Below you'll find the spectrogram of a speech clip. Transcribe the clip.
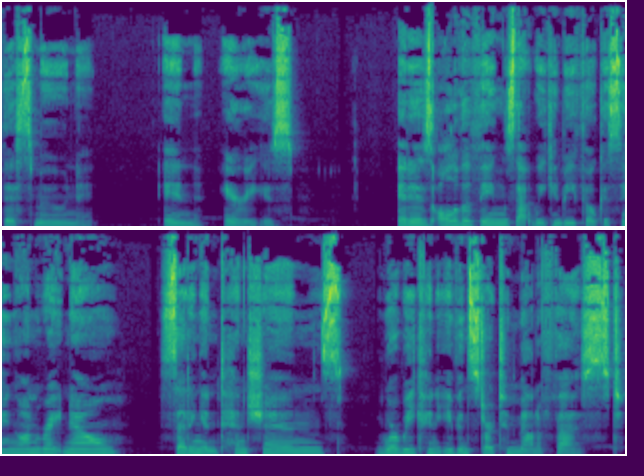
this moon in Aries. It is all of the things that we can be focusing on right now, setting intentions, where we can even start to manifest.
